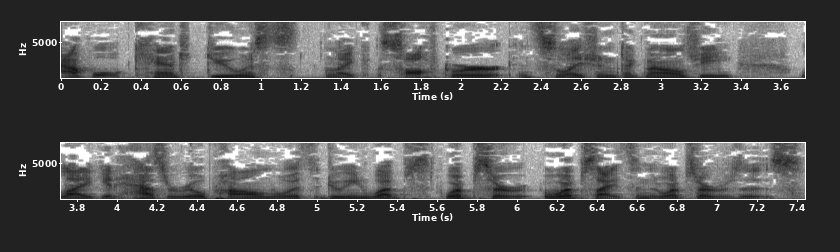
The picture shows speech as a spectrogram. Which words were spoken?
Apple can't do like software installation technology like it has a real problem with doing web web ser- websites and web services.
